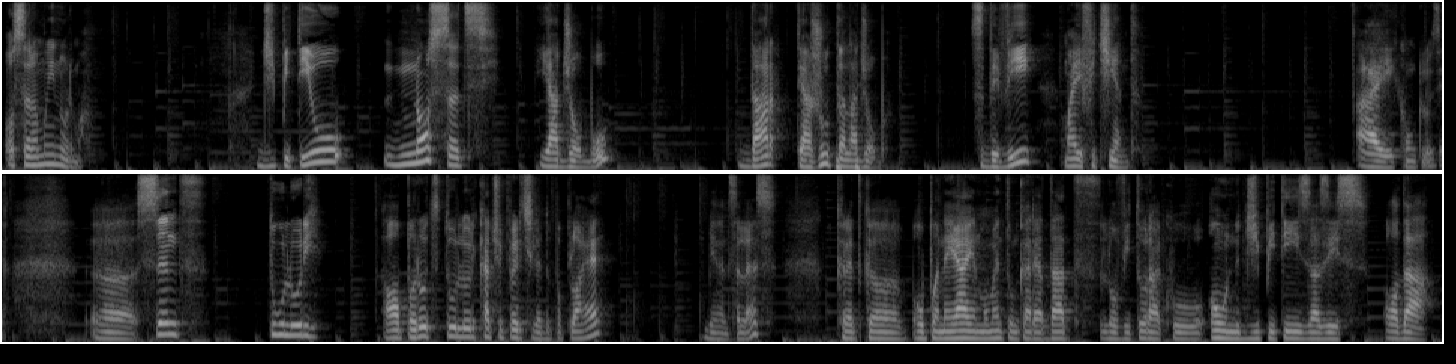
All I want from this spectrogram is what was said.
o să rămâi în urmă. GPT-ul nu o să-ți ia jobul, dar te ajută la job. Să devii mai eficient. Ai concluzia. Uh, sunt tooluri au apărut tooluri ca ciupercile după ploaie, bineînțeles, cred că OpenAI în momentul în care a dat lovitura cu Own GPTs a zis, o da,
